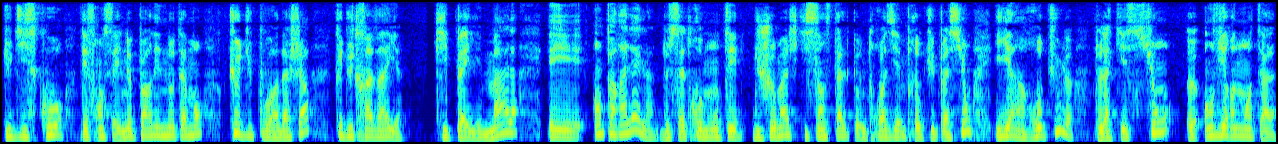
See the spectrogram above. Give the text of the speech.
du discours des Français. Ils ne parlaient notamment que du pouvoir d'achat, que du travail qui payent mal. Et en parallèle de cette remontée du chômage qui s'installe comme troisième préoccupation, il y a un recul de la question euh, environnementale.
